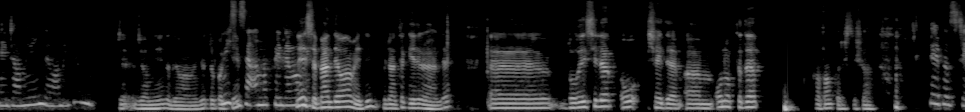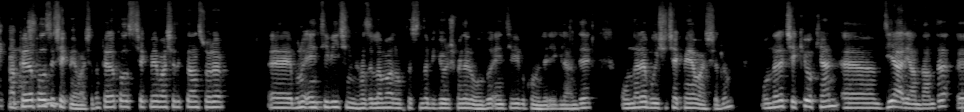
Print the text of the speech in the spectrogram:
E, canlı yayın devam ediyor mu? C- canlı yayın da devam ediyor. Dur bakayım. Neyse sen anlatmaya devam. Neyse ben devam edeyim. Bülent'e gelir herhalde. Ee, dolayısıyla o şeyde um, o noktada kafam karıştı şu an. Peripalası çekmeye Ben Pera Palas'ı başladın. çekmeye başladım. Pera Palas'ı çekmeye başladıktan sonra e, bunu NTV için hazırlama noktasında bir görüşmeler oldu. NTV bu konuyla ilgilendi. Onlara bu işi çekmeye başladım. Onlara çekiyorken e, diğer yandan da e,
